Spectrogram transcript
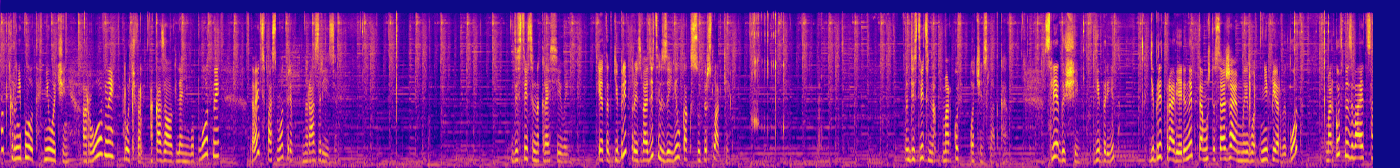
Вот корнеплод не очень ровный, почва оказалась для него плотной. Давайте посмотрим на разрезе. Действительно красивый. Этот гибрид производитель заявил как суперсладкий. Действительно, морковь очень сладкая. Следующий гибрид. Гибрид проверенный, потому что сажаем мы его не первый год. Морковь называется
